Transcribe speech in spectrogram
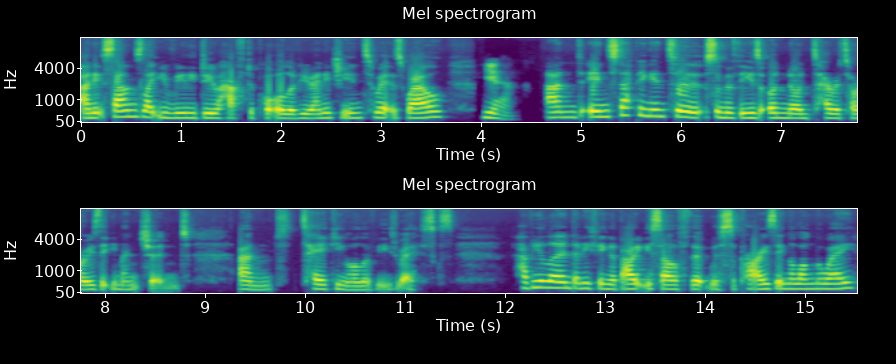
And it sounds like you really do have to put all of your energy into it as well. Yeah. And in stepping into some of these unknown territories that you mentioned and taking all of these risks, have you learned anything about yourself that was surprising along the way?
